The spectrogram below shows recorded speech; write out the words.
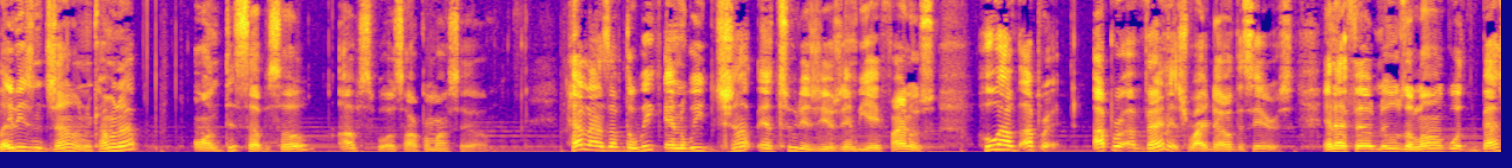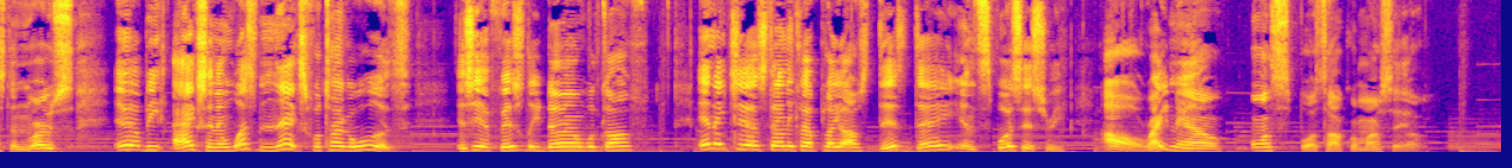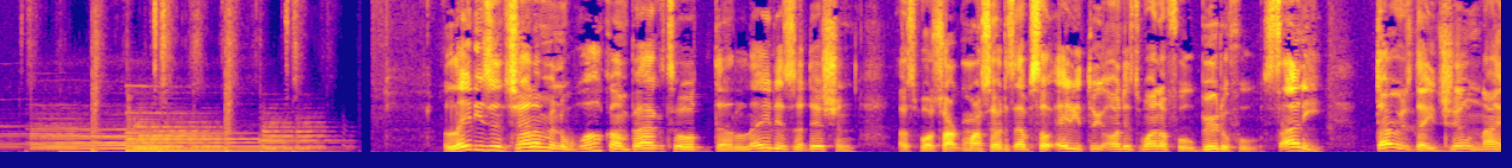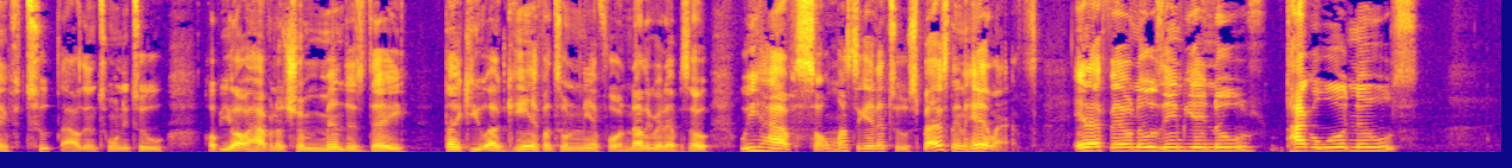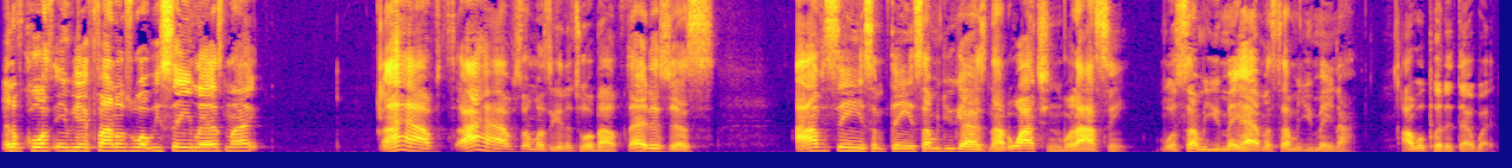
Ladies and gentlemen, coming up on this episode of Sports Talk with Marcel. Headlines of the week, and we jump into this year's NBA Finals. Who have the upper upper advantage right now of the series? NFL news, along with best and worst MLB action, and what's next for Tiger Woods? Is he officially done with golf? NHL Stanley Cup playoffs this day in sports history. All right now on Sports Talk with Marcel. Ladies and gentlemen, welcome back to the latest edition of Sports Talk Marcel. This episode 83 on this wonderful, beautiful, sunny Thursday, June 9th, 2022. Hope you all having a tremendous day. Thank you again for tuning in for another great episode. We have so much to get into, especially in the headlines. NFL news, NBA news, Tiger Wood news, and of course NBA Finals, what we seen last night. I have I have so much to get into about that. It's just I've seen some things some of you guys not watching what I seen. Well, some of you may have and some of you may not. I will put it that way.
